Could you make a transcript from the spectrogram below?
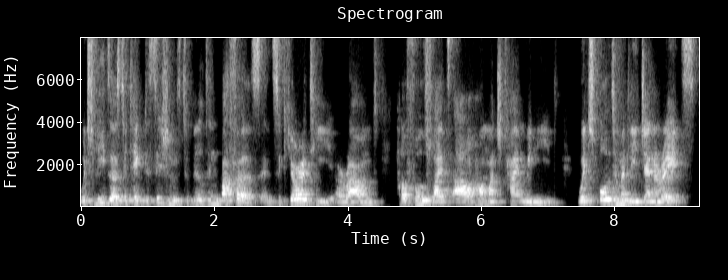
which leads us to take decisions to build in buffers and security around how full flights are, how much time we need, which ultimately generates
